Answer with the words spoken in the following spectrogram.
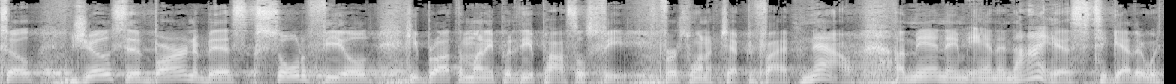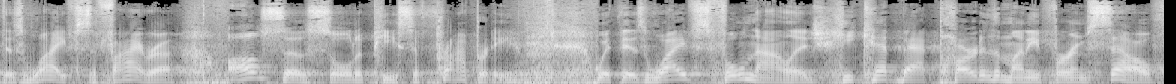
So Joseph, Barnabas, sold a field. He brought the money, put at the apostles' feet. Verse 1 of chapter 5. Now, a man named Ananias, together with his wife, Sapphira, also sold a piece of property. With his wife's full knowledge, he kept back part of the money for himself,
